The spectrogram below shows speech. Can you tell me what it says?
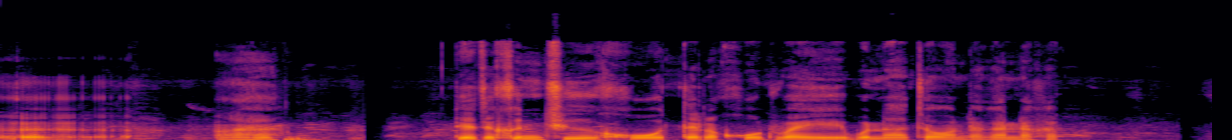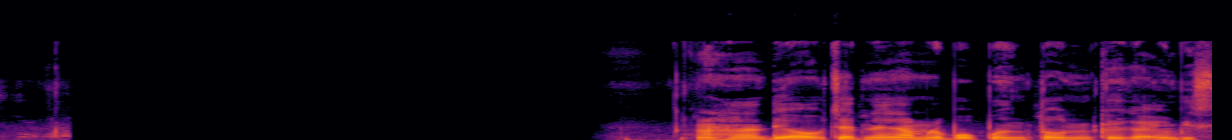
เอ่ออ่าฮะเดี๋ยวจะขึ้นชื่อโค้ดแต่ละโค้ดไว้บนหน้าจอแล้วกันนะครับนะฮะเดี๋ยวจะแนะนำระบบเบื้องต้นเกี่ยวกับ NPC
